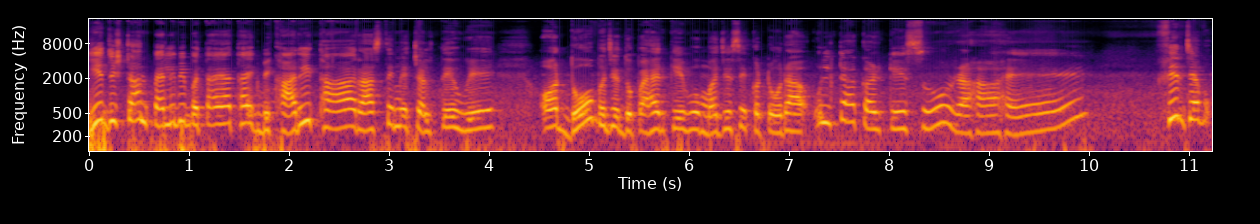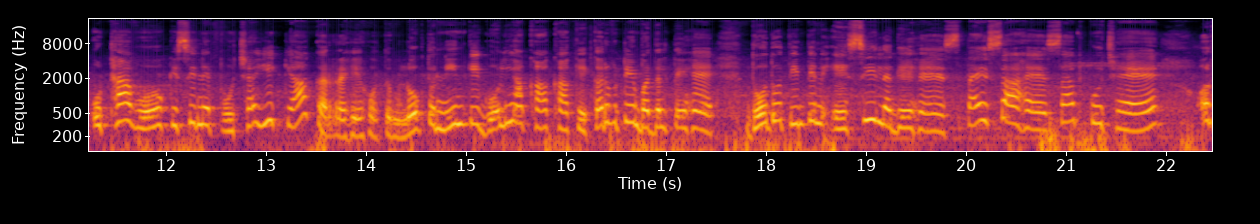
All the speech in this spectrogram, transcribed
ये दृष्टांत पहले भी बताया था, एक भिखारी था रास्ते में चलते हुए और दो बजे दोपहर के वो मज़े से कटोरा उल्टा करके सो रहा है। फिर जब उठा वो, किसी ने पूछा, ये क्या कर रहे हो तुम लोग? तो नींद की गोलियाँ खा खा के करवटें बदलते हैं दो दो तीन तीन एसी लगे हैं, पैसा है, सब कुछ है और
